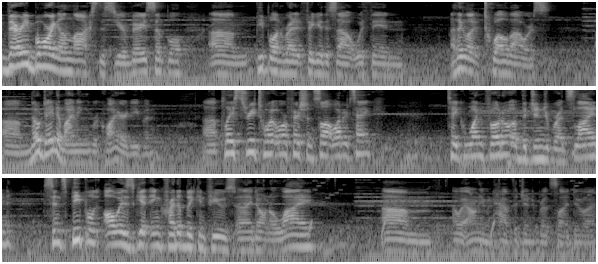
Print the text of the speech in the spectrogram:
very boring unlocks this year, very simple. Um, people on Reddit figured this out within, I think like 12 hours. Um, no data mining required even. Uh, place three toy or fish in saltwater tank. Take one photo of the gingerbread slide. Since people always get incredibly confused, and I don't know why. Um, oh wait, I don't even have the gingerbread slide, do I?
